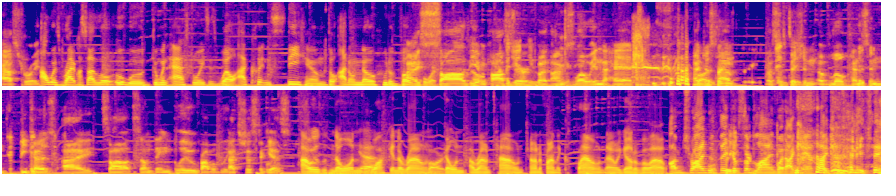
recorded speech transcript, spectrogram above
asteroids. I was right beside Lil Uwu doing asteroids as well. I couldn't see him, so I don't know who to vote I for. I saw the No, imposter, but I'm slow in the head. I just have a suspicion of Lil Tenson because I saw something blue, probably. That's just a guess. I was with no one Yeah. walking around, Bart. going around town, trying to find the clown that we gotta vote out. I'm trying to think of some lines, but I can't think of anything.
